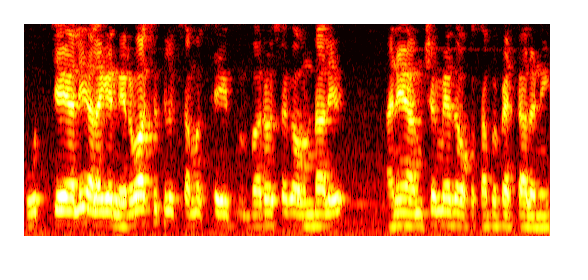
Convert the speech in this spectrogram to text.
పూర్తి చేయాలి అలాగే నిర్వాసితులకు సమస్య భరోసాగా ఉండాలి అనే అంశం మీద ఒక సభ పెట్టాలని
